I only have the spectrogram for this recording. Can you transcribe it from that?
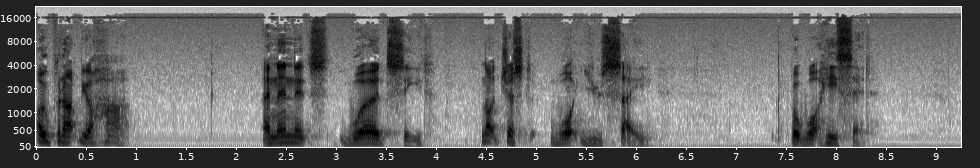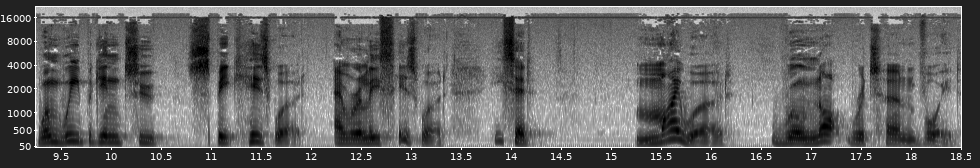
open up your heart. And then it's word seed, not just what you say, but what he said. When we begin to speak his word and release his word, he said, My word will not return void,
